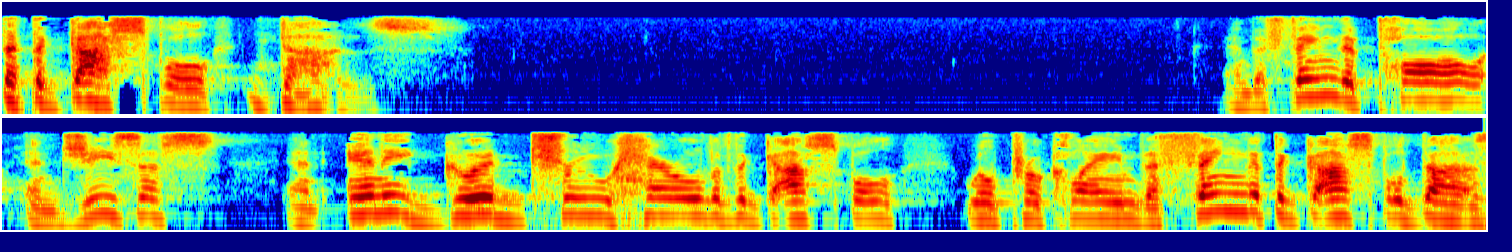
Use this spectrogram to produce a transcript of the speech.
that the gospel does? And the thing that Paul and Jesus and any good, true herald of the gospel will proclaim the thing that the gospel does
